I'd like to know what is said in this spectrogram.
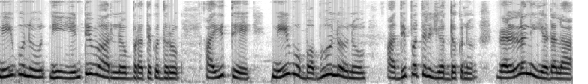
నీవును నీ ఇంటి వారును బ్రతకుదురు. అయితే నీవు బబులోను అధిపతుల యొద్దకును వెళ్ళని ఎడల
